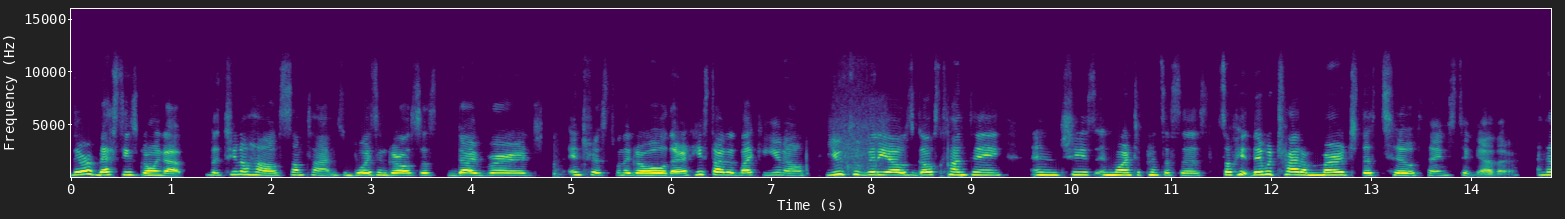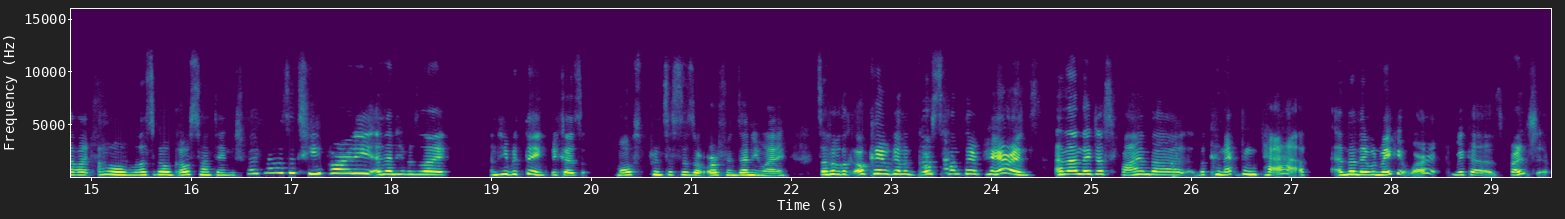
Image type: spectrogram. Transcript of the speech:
they were besties growing up, but you know how sometimes boys and girls just diverge interest when they grow older. He started liking, you know, YouTube videos, ghost hunting, and she's in more into princesses. So he, they would try to merge the two things together. And they're like, oh, let's go ghost hunting. She's like, no, it's a tea party. And then he was like, and he would think because most princesses are orphans anyway. So he'll be like, okay, we're gonna ghost hunt their parents. And then they just find the the connecting path. And then they would make it work because friendship.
